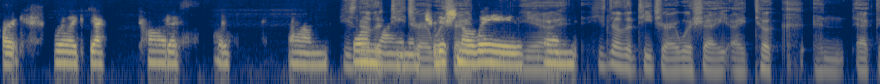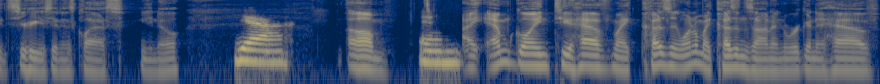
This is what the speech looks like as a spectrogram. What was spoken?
part where like Jack taught us like um, He's form another teacher I wish traditional I- ways yeah, and he's another teacher I wish I I took and acted serious in his class. You know, yeah um. And I am going to have my cousin, one of my cousins on, and we're going to have,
